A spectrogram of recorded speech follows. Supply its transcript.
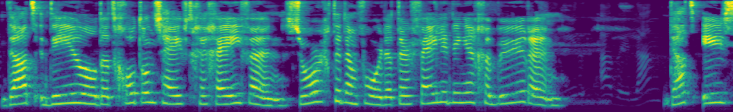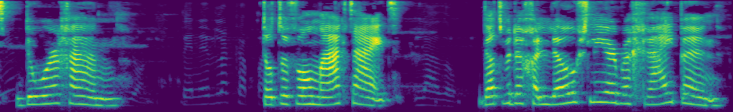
Dat deel dat God ons heeft gegeven, zorgt er dan voor dat er vele dingen gebeuren. Dat is doorgaan tot de volmaaktheid. Dat we de geloofsleer begrijpen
